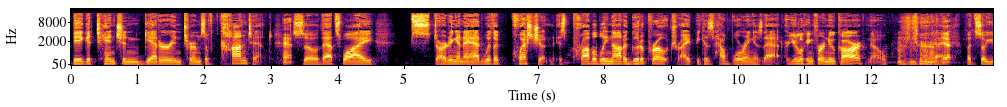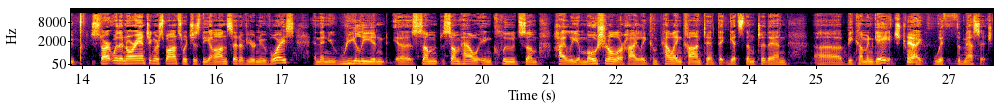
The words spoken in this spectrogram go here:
big attention getter in terms of content. Yeah. So that's why starting an ad with a question is probably not a good approach, right? Because how boring is that? Are you looking for a new car? No. Okay. Yeah. But so you start with an orienting response, which is the onset of your new voice, and then you really in, uh, some somehow include some highly emotional or highly compelling content that gets them to then uh, become engaged, Yeah. right, with the message.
